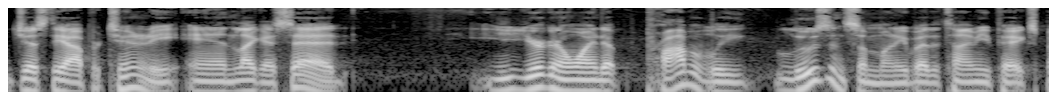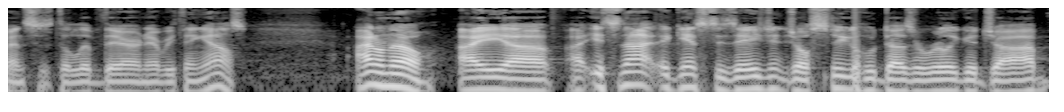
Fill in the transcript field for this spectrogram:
just the opportunity. And like I said, you're going to wind up probably losing some money by the time you pay expenses to live there and everything else. I don't know. I uh, it's not against his agent Joel Segal, who does a really good job.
